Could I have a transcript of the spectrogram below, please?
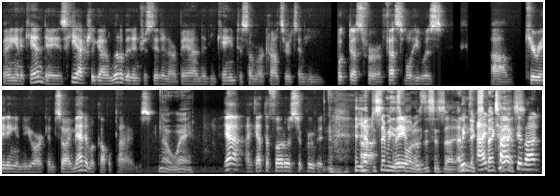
Bang on a Can days, he actually got a little bit interested in our band and he came to some of our concerts and he booked us for a festival he was um, curating in New York. And so I met him a couple times. No way. Yeah, I got the photos to prove it. you have uh, to send me these I mean, photos. We, this is uh, I didn't expect I talked this. about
